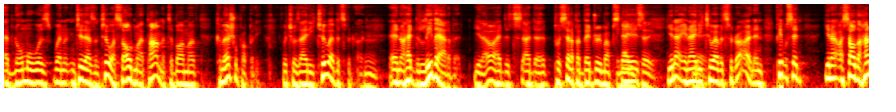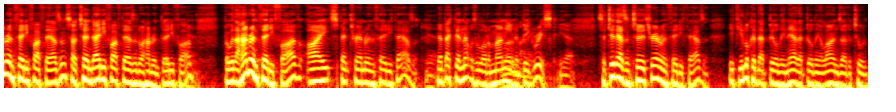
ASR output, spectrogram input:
abnormal was when in 2002 I sold my apartment to buy my commercial property, which was 82 Abbotsford Road, Mm. and I had to live out of it. You know, I had to, I had to put, set up a bedroom upstairs. You know, in 82 Abbotsford Road, and people said. You know, I sold 135,000, so I turned 85,000 to 135. But with 135, I spent 330,000. Yeah. Now back then that was a lot of money lot and of a big risk. Yeah. So 2002, 330,000. If you look at that building now, that building alone's over two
